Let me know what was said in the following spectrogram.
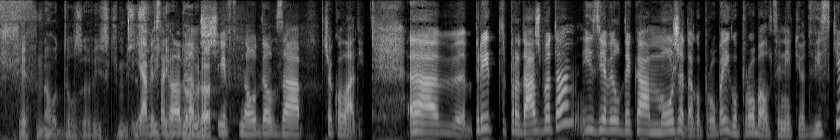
Шеф на оддел за виски ми се Ја би сакала да бидам шеф на оддел за чоколади. Пред продажбата изјавил дека може да го проба и го пробал ценетиот виски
